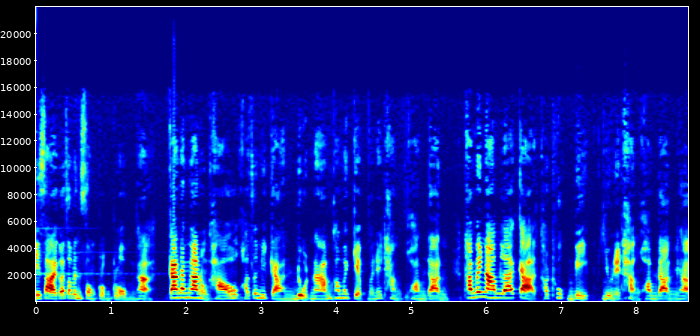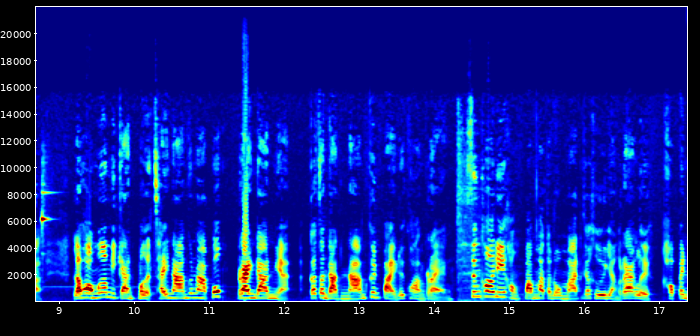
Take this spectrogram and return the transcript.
ดีไซน์ก็จะเป็นทรงกลมๆค่ะ การทำงานของเขาเขาจะมีการดูดน้ำเข้ามาเก็บไว้ในถังความดันทำให้น้ำและอากาศเขาถูกบีบอยู่ในถังความดันค่ะ แล้วพอเมื่อมีการเปิดใช้น้ำขึ้นมาปุ๊บแรงดันเนี่ย ก็จะดันน้ำขึ้นไปด้วยความแรง ซึ่งข้อดีของปั๊มอัตโนมัติก็คืออย่างแรกเลย เขาเป็น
